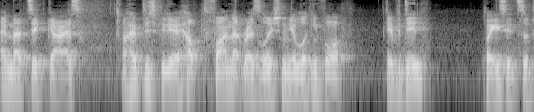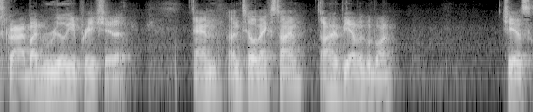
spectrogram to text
And that's it, guys. I hope this video helped find that resolution you're looking for. If it did, please hit subscribe. I'd really appreciate it. And until next time, I hope you have a good one. Cheers.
